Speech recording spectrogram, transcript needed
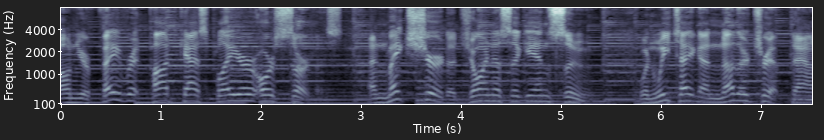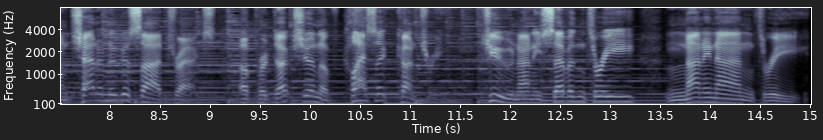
on your favorite podcast player or service, and make sure to join us again soon when we take another trip down Chattanooga Sidetracks, a production of Classic Country, Q973 993.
